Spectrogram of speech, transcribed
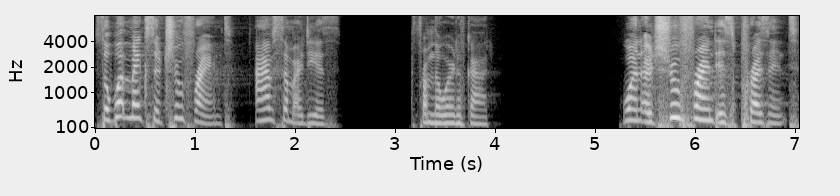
So, what makes a true friend? I have some ideas from the Word of God. One, a true friend is present.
